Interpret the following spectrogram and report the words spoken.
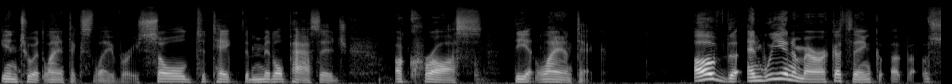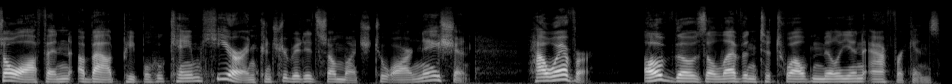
into Atlantic slavery, sold to take the Middle Passage across the Atlantic. Of the and we in America think uh, so often about people who came here and contributed so much to our nation. However, of those 11 to 12 million Africans,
